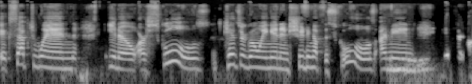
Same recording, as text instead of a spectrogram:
except when, you know, our schools, kids are going in and shooting up the schools. I mean, mm-hmm. it's a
